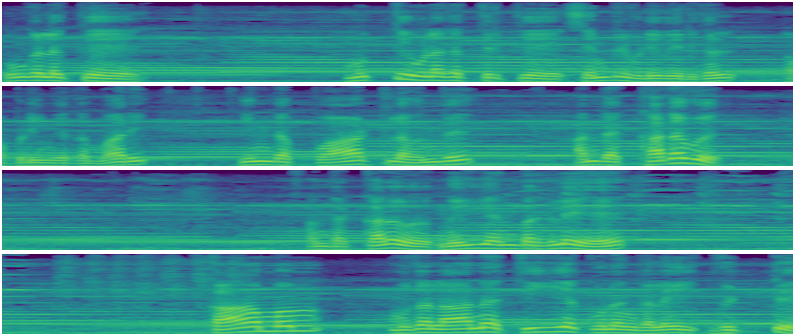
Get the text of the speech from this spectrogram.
உங்களுக்கு முத்தி உலகத்திற்கு சென்று விடுவீர்கள் அப்படிங்கிற மாதிரி இந்த பாட்டில் வந்து அந்த கதவு அந்த கதவு மெய் அன்பர்களே காமம் முதலான தீய குணங்களை விட்டு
